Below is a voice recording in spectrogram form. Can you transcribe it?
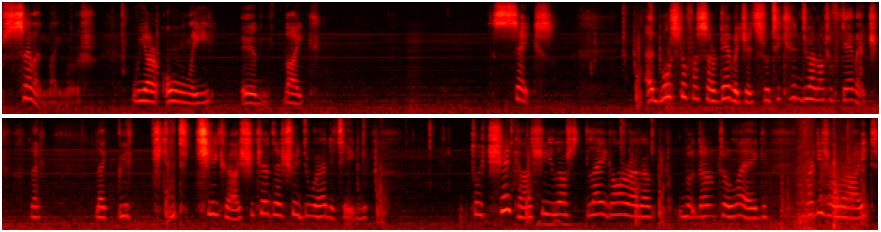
seven nightmares. We are only in like six. And most of us are damaged, so they can do a lot of damage. Like like Chica, she can't actually do anything. Toy Chica, she lost leg arm and a leg. Freddy's alright.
